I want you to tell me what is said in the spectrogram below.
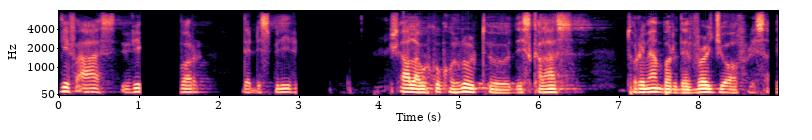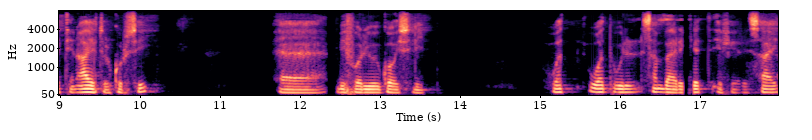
give us victory over the disbelieving. Inshallah, we conclude to this class to remember the virtue of reciting Ayatul Kursi uh, before you go to sleep. What what will somebody get if he recite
